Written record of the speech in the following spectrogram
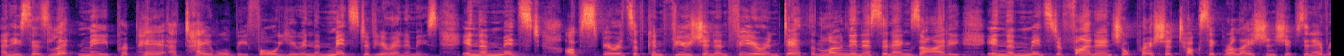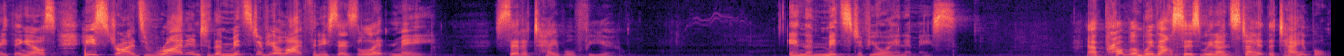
And he says, Let me prepare a table before you in the midst of your enemies, in the midst of spirits of confusion and fear and death and loneliness and anxiety, in the midst of financial pressure, toxic relationships, and everything else. He strides right into the midst of your life and he says, Let me set a table for you in the midst of your enemies. Our problem with us is we don't stay at the table.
